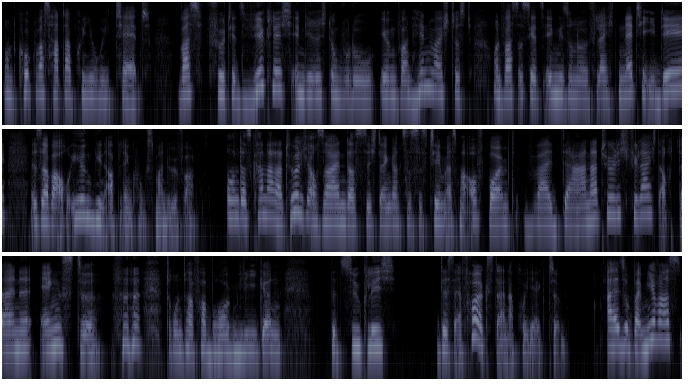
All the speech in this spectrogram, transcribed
und guck, was hat da Priorität. Was führt jetzt wirklich in die Richtung, wo du irgendwann hin möchtest und was ist jetzt irgendwie so eine vielleicht nette Idee, ist aber auch irgendwie ein Ablenkungsmanöver. Und das kann dann natürlich auch sein, dass sich dein ganzes System erstmal aufbäumt, weil da natürlich vielleicht auch deine Ängste drunter verborgen liegen bezüglich des Erfolgs deiner Projekte. Also bei mir war es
